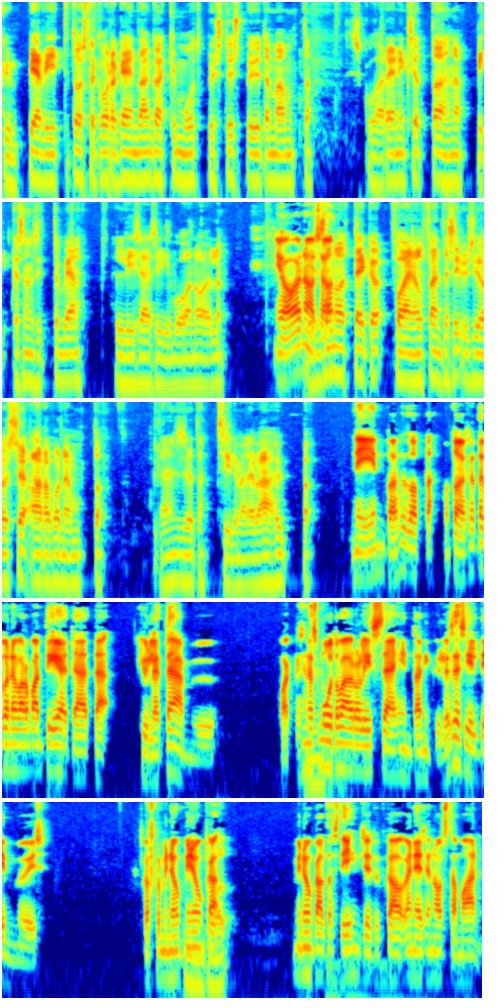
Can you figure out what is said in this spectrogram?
kymppiä 15 korkeintaan kaikki muut pystyisi pyytämään, mutta Square Enix ottaa siinä pikkasen sitten vielä lisäsiivua noille. Joo, no en se sano, on... etteikö Final Fantasy 9 olisi se arvoinen, mutta kyllähän se sieltä silmälle vähän hyppä. Niin, toisaalta totta. Mutta toisaalta kun ne varmaan tietää, että kyllä tämä myy. Vaikka siinä mm. muutama euro lisää hinta, niin kyllä se silti myisi. Koska minun, minun, mm, tuo... minun kaltaiset ihmiset, jotka menee sen ostamaan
